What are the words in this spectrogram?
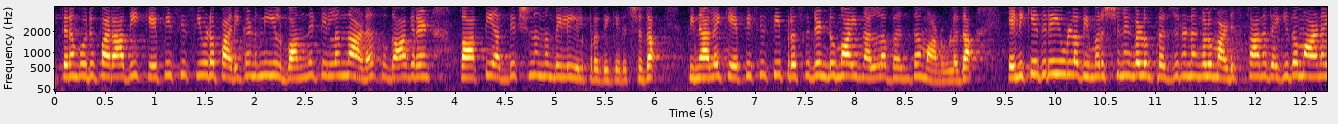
ഇത്തരം ഒരു പരാതി കെ പി സി സിയുടെ പരിഗണനയിൽ വന്നിട്ടില്ലെന്നാണ് സുധാകരൻ പാർട്ടി അധ്യക്ഷനെന്ന നിലയിൽ പ്രതികരിച്ചത്. പിന്നാലെ കെ പി സി സി പ്രസിഡന്റുമായി നല്ല ബന്ധമാണുള്ളത്. എനിക്കെതിരെയുള്ള വിമർശനങ്ങളും പ്രചരണങ്ങളും അടിസ്ഥാനരഹിതമാണ്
